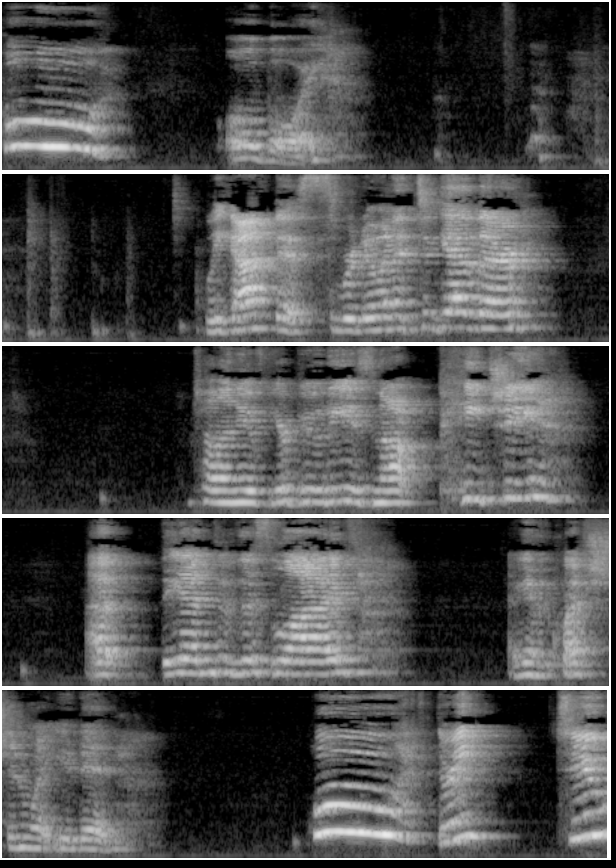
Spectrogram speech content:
Whoo. Oh boy. We got this. We're doing it together. I'm telling you, if your booty is not peachy at the end of this live, I'm going to question what you did. Woo! Three, two,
